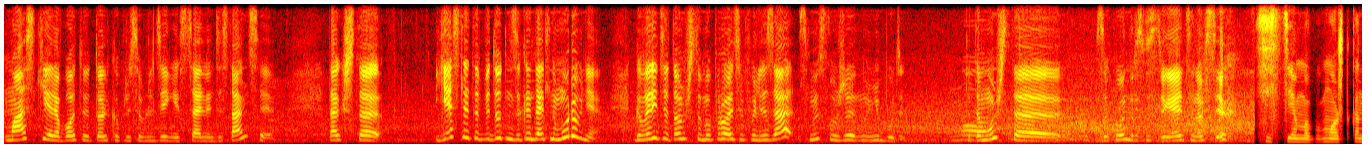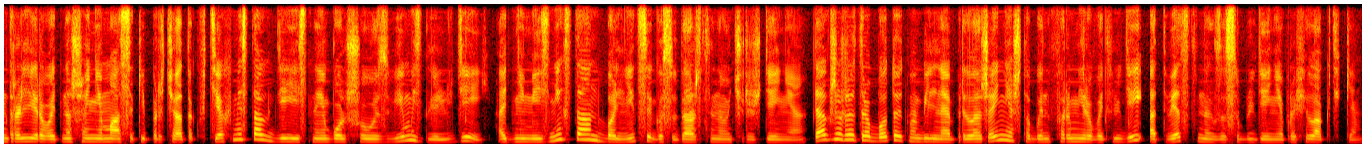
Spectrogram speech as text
Маски работают только при соблюдении социальной дистанции. Так что если это ведут на законодательном уровне, говорить о том, что мы против или за, смысла уже ну, не будет. Но... Потому что закон распространяется на всех. Система поможет контролировать ношение масок и перчаток в тех местах, где есть наибольшая уязвимость для людей. Одними из них станут больницы и государственные учреждения. Также разработают мобильное приложение, чтобы информировать людей, ответственных за соблюдение профилактики.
